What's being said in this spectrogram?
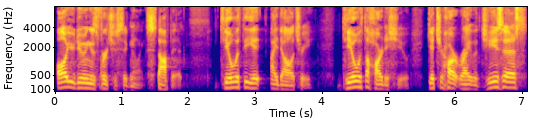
All you're doing is virtue signaling. Stop it. Deal with the idolatry. Deal with the heart issue. Get your heart right with Jesus.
